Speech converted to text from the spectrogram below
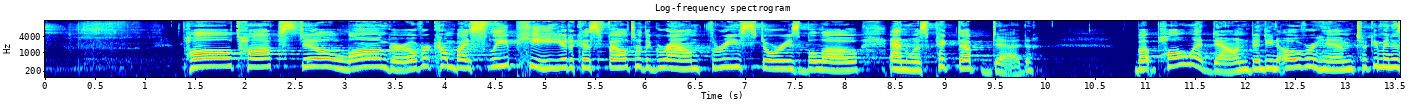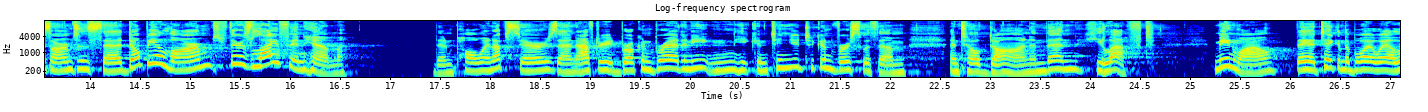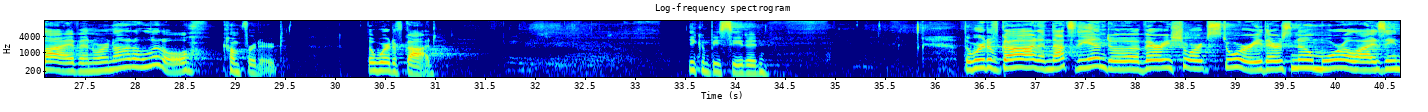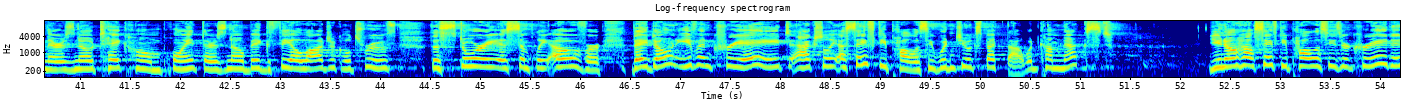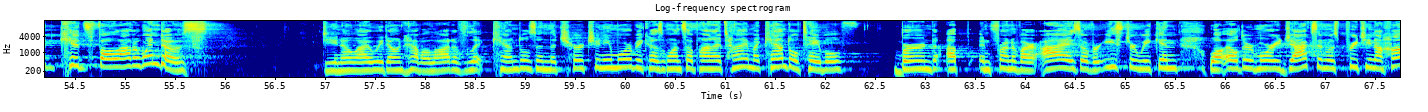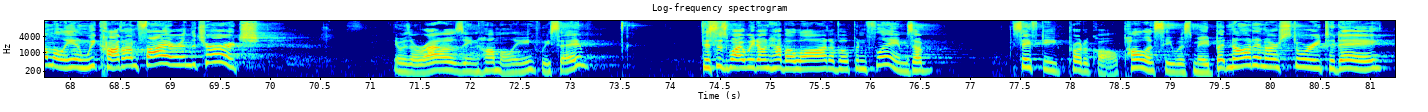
Paul talked still longer. Overcome by sleep, he, Eutychus, fell to the ground three stories below and was picked up dead. But Paul went down, bending over him, took him in his arms, and said, Don't be alarmed, there's life in him. Then Paul went upstairs, and after he had broken bread and eaten, he continued to converse with them until dawn, and then he left. Meanwhile, they had taken the boy away alive and were not a little comforted. The word of God. You can be seated the Word of God, and that's the end of a very short story. There's no moralizing, there's no take home point, there's no big theological truth. The story is simply over. They don't even create actually a safety policy. Wouldn't you expect that would come next? You know how safety policies are created kids fall out of windows. Do you know why we don't have a lot of lit candles in the church anymore? Because once upon a time, a candle table burned up in front of our eyes over Easter weekend while Elder Maury Jackson was preaching a homily and we caught on fire in the church. It was a rousing homily, we say. This is why we don't have a lot of open flames. A safety protocol, policy was made, but not in our story today.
